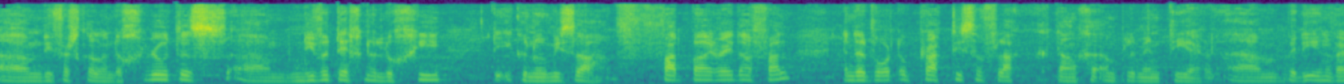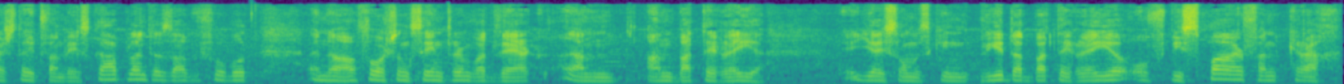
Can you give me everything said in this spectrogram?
um, die verskillende groottes, um, nuwe tegnologie, die ekonomiese vatbaarheid daarvan en dit word op praktiese vlak dan geïmplementeer. Um, by die Universiteit van Wes-Kaapland is daar byvoorbeeld 'n navorsingsentrum wat werk aan aan batterye. Jy sal miskien weet dat batterye of die spaar van krag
